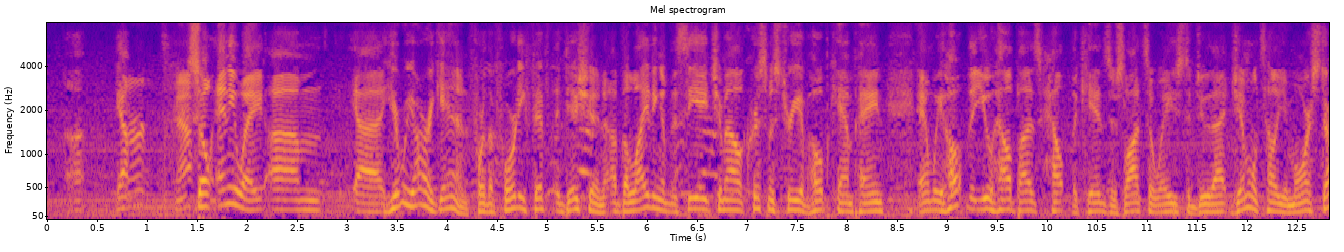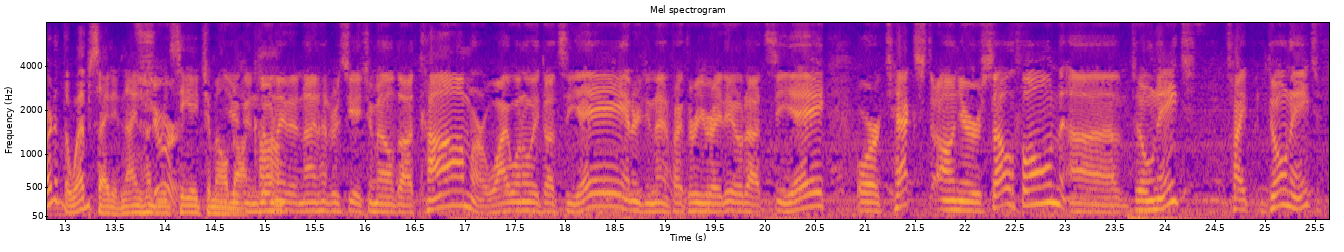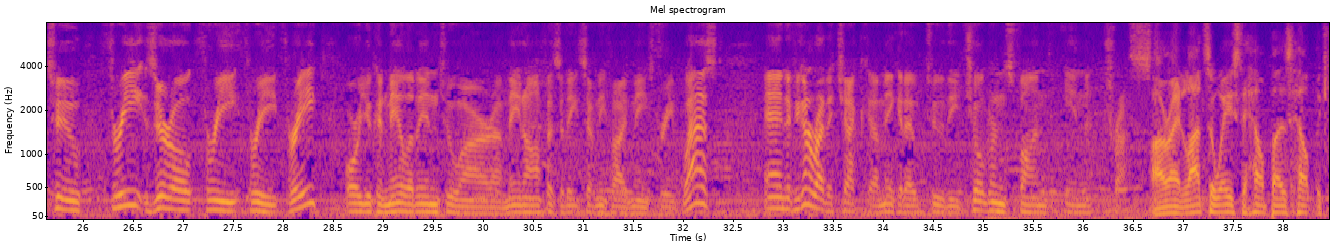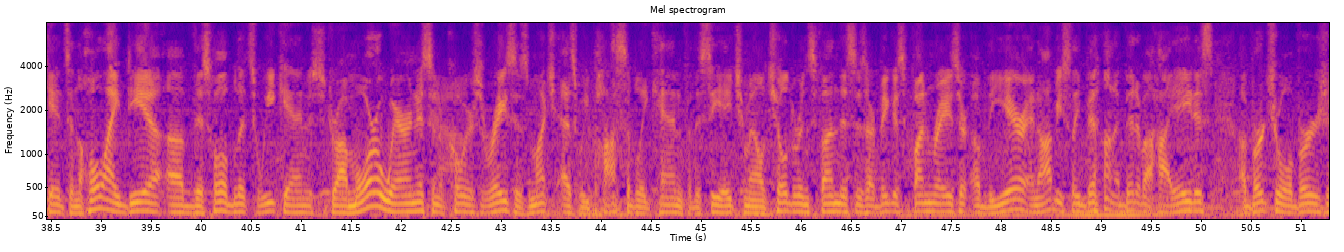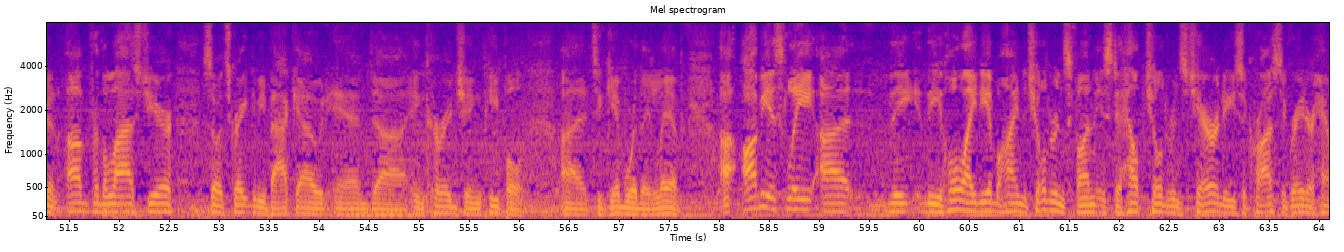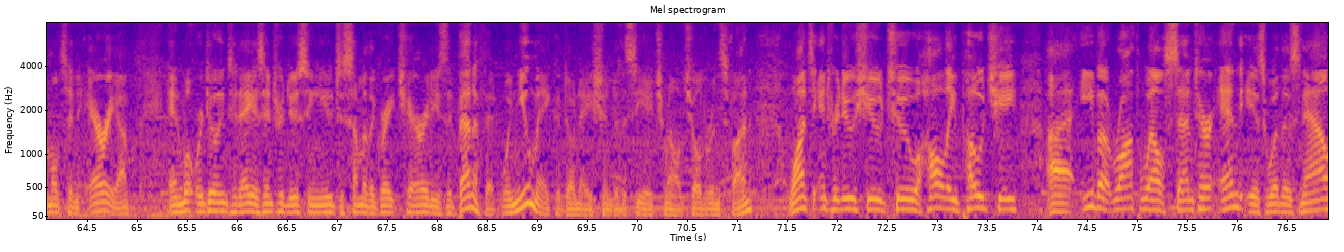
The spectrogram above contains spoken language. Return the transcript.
Yep. Sure. Yeah. So anyway, um, uh, here we are again for the 45th edition of the lighting of the CHML Christmas Tree of Hope campaign, and we hope that you help us help the kids. There's lots of ways to do that. Jim will tell you more. Start at the website at 900chml.com. Sure. You can donate at 900chml.com or y108.ca, energy953radio.ca, or text on your cell phone, uh, donate, type donate to 30333, or you can mail it into our uh, main office at 875 Main Street West. And if you're going to write a check, uh, make it out to the Children's Fund in Trust. All right, lots of ways to help us help the kids. And the whole idea of this whole Blitz weekend is to draw more awareness and, of course, raise as much as we possibly can for the CHML Children's Fund. This is our biggest fundraiser of the year and obviously been on a bit of a hiatus, a virtual version of for the last year. So it's great to be back out and uh, encouraging people uh, to give where they live. Uh, obviously, uh, the the whole idea behind the Children's Fund is to help children's charities across the greater Hamilton area. And what we're doing today is introducing you to some of the great charities that benefit when you make a donation to the CHML Children's Fund. Want to introduce you to Holly Pochi, uh, Eva Rothwell Center, and is with us now.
